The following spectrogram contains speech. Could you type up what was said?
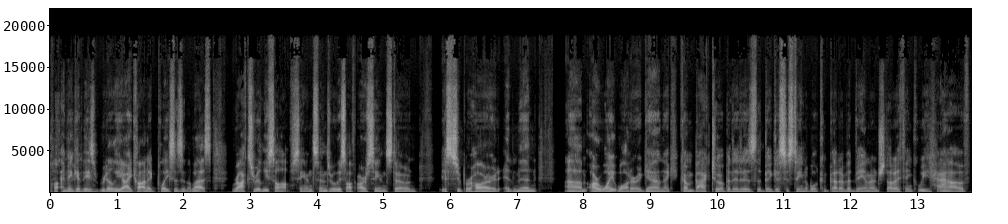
climbing in these really iconic places in the West. Rock's really soft, sandstone's really soft. Our sandstone is super hard, and then um, our whitewater again. I could come back to it, but it is the biggest sustainable competitive advantage that I think we have.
